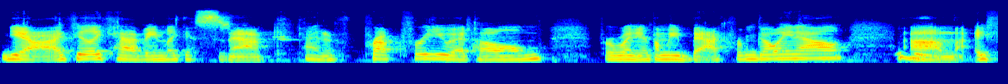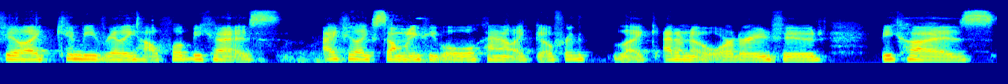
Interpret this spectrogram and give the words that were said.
Yeah, I feel like having like a snack kind of prepped for you at home for when you're coming back from going out, um, I feel like can be really helpful because I feel like so many people will kind of like go for the like I don't know ordering food because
